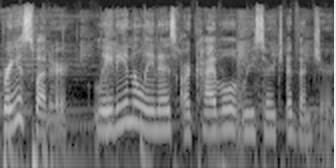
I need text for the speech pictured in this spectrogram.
Bring a Sweater Lady and Elena's Archival Research Adventure.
